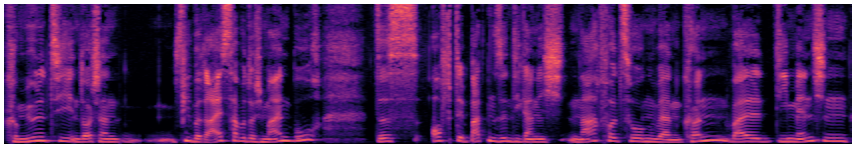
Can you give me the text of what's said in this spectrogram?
Community in Deutschland viel bereist habe durch mein Buch dass oft Debatten sind, die gar nicht nachvollzogen werden können, weil die Menschen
